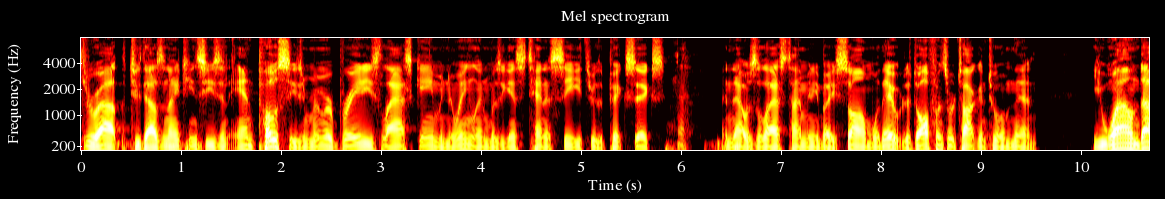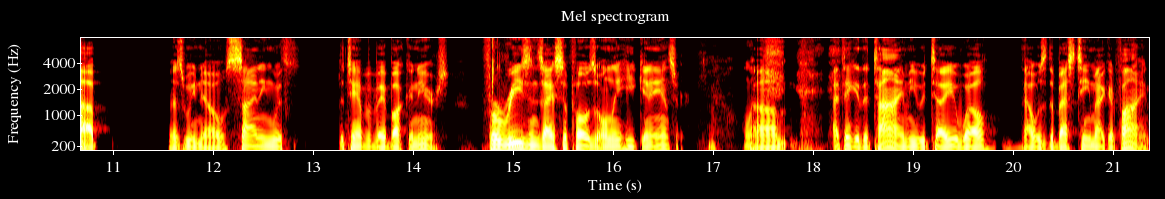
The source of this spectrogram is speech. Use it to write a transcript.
throughout the 2019 season and postseason. Remember, Brady's last game in New England was against Tennessee threw the pick six, and that was the last time anybody saw him. Well, they, the Dolphins were talking to him then. He wound up, as we know, signing with the Tampa Bay Buccaneers for reasons I suppose only he can answer. Um, I think at the time he would tell you, well, that was the best team I could find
